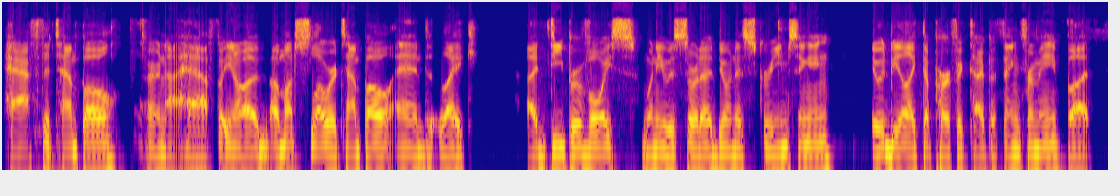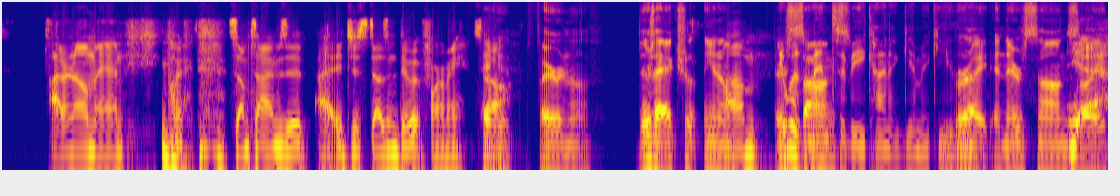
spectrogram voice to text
half the tempo, or not half, but you know, a, a much slower tempo and like a deeper voice when he was sort of doing his scream singing, it would be like the perfect type of thing for me. But I don't know, man. Sometimes it I, it just doesn't do it for me. So. Fair enough. There's actually, you know, um, it there's was songs, meant to be kind of gimmicky, though. right, and there's songs Yeah. like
